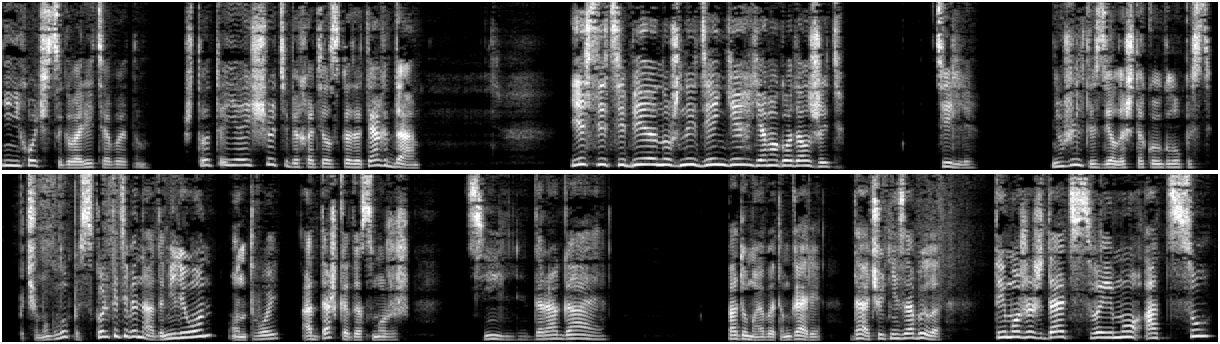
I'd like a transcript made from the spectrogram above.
мне не хочется говорить об этом. Что-то я еще тебе хотел сказать. Ах, да. Если тебе нужны деньги, я могу одолжить. Тилли, неужели ты сделаешь такую глупость? Почему глупость? Сколько тебе надо? Миллион? Он твой. Отдашь, когда сможешь. Тилли, дорогая. Подумай об этом, Гарри. Да, чуть не забыла. Ты можешь дать своему отцу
